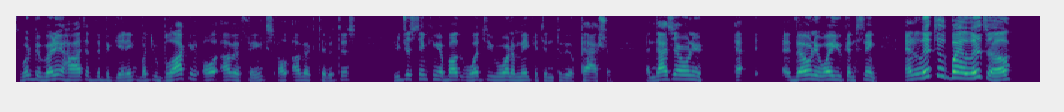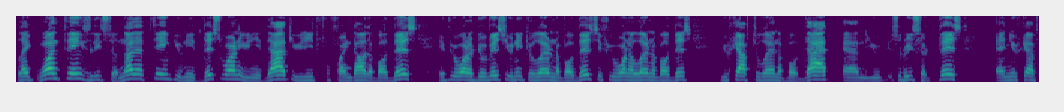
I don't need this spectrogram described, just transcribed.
it will be very hard at the beginning but you're blocking all other things all other activities you're just thinking about what you want to make it into your passion. And that's the only uh, the only way you can think. And little by little like one thing leads to another thing. You need this one you need that you need to find out about this. If you want to do this you need to learn about this. If you want to learn about this you have to learn about that and you research this and you have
